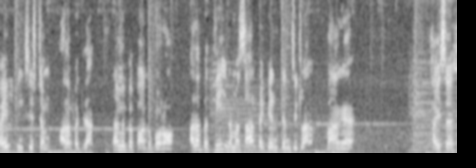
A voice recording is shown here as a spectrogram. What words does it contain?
பைப்பிங் சிஸ்டம் அதை பற்றி தான் நம்ம இப்போ பார்க்க போகிறோம் அதை பற்றி நம்ம சார்கிட்ட கேட்டு தெரிஞ்சுக்கலாம். வாங்க. ஹாய் சார்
